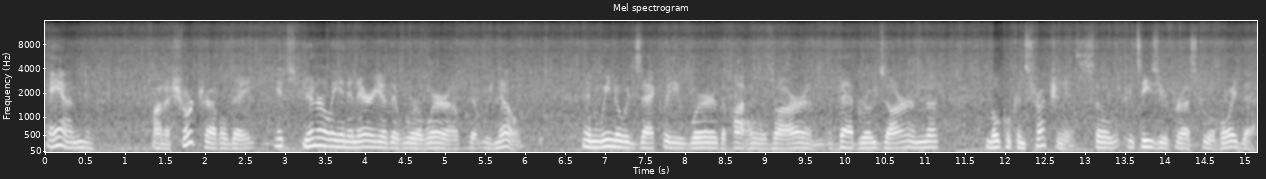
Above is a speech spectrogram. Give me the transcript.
And on a short travel day, it's generally in an area that we're aware of, that we know. And we know exactly where the potholes are and the bad roads are and the local construction is. So it's easier for us to avoid that.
